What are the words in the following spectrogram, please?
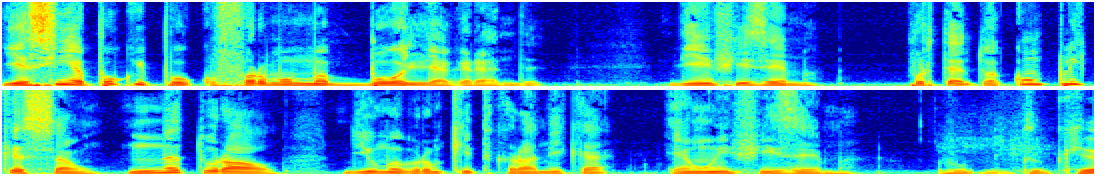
e assim a pouco e pouco formam uma bolha grande de enfisema. Portanto, a complicação natural de uma bronquite crónica é um enfisema. Que, que,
